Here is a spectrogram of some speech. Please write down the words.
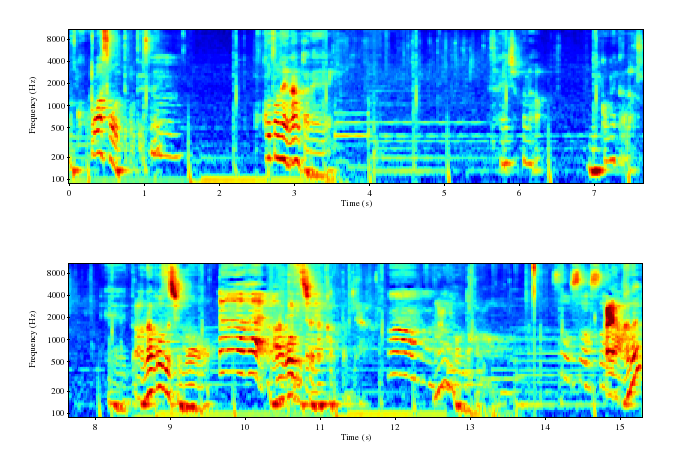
まあ、ここはそうってことですね、うん。こことねなんかね最初かな2個目かなえっ、と穴子寿司もああはい。穴子寿司じゃなっかったみたいな。たうんうん。何なんだかな？そうそうそう。あいや穴子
